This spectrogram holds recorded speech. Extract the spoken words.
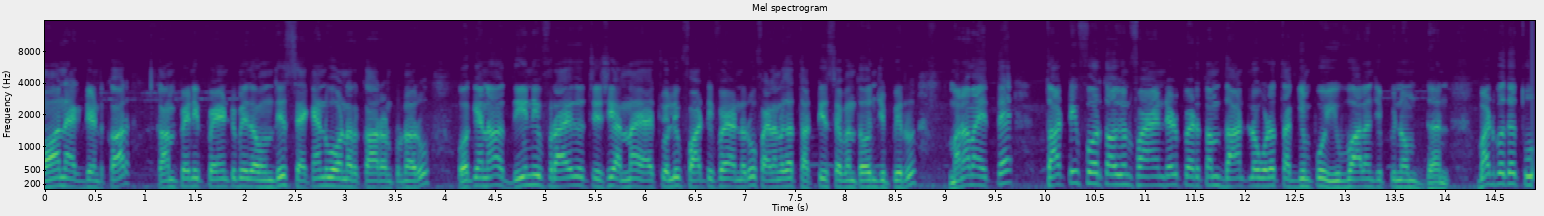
non accident car. Company paint మీద ఉంది సెకండ్ ఓనర్ కార్ అంటున్నారు. ఓకేనా? దీని ప్రైజ్ వచ్చేసి అన్న యాక్చువల్లీ ఫార్టీ ఫైవ్ అన్నారు ఫైనల్గా థర్టీ సెవెన్ థౌసండ్ చెప్పారు మనమైతే thirty four thousand five hundred పెడతాం దాంట్లో కూడా తగ్గింపు ఇవ్వాలని చెప్పినాం డన్. బట్ పోతే two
